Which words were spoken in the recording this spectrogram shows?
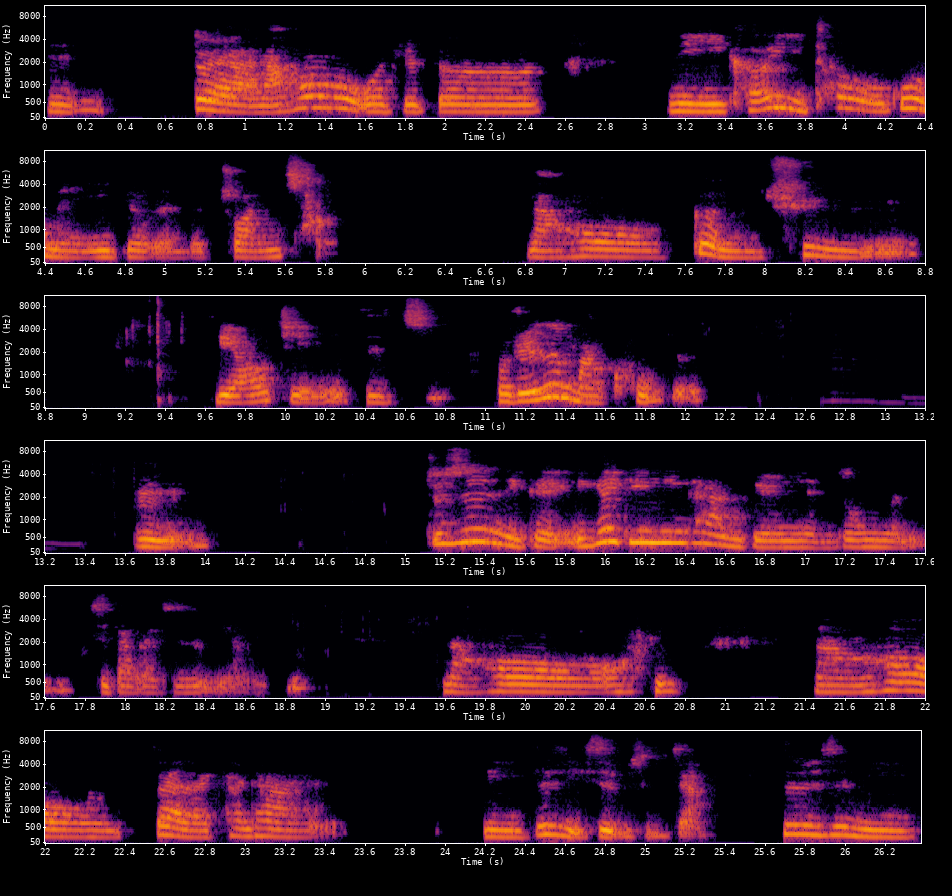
嗯，对啊。然后我觉得你可以透过每一个人的专长，然后更去了解你自己，我觉得蛮酷的。嗯，就是你可以你可以听听看别人眼中的你是大概是什么样子，然后 然后再来看看你自己是不是这样。是不是你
